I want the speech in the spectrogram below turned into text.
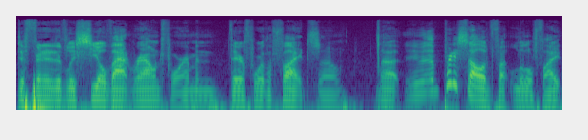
definitively seal that round for him, and therefore the fight. So, uh, a pretty solid little fight.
